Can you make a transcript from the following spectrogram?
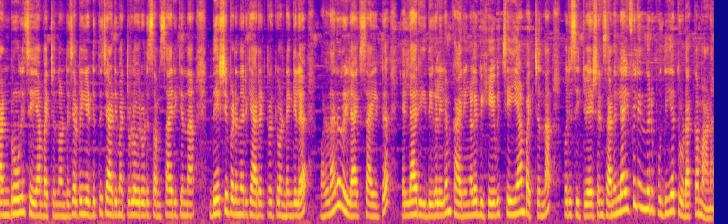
കൺട്രോൾ ചെയ്യാൻ പറ്റുന്നുണ്ട്. ചിലപ്പോൾ ഈ എടുത്തു ചാടി മറ്റുള്ളവരോട് സംസാരിക്കുന്ന ദേഷ്യപ്പെടുന്ന ഒരു ക്യാരക്ടറൊക്കെ ഉണ്ടെങ്കിൽ വളരെ റിലാക്സ് ആയിട്ട് എല്ലാ രീതികളിലും കാര്യങ്ങളെ ബിഹേവ് ചെയ്യാൻ പറ്റുന്ന ഒരു സിറ്റുവേഷൻസ് ആണ്. ലൈഫിൽ ഇന്നൊരു പുതിയ തുടക്കമാണ്.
